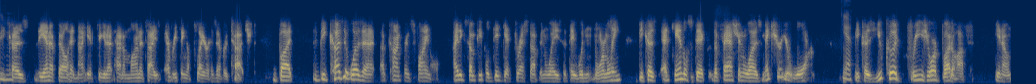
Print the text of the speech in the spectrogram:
mm-hmm. because the NFL had not yet figured out how to monetize everything a player has ever touched. But because it was a, a conference final, I think some people did get dressed up in ways that they wouldn't normally. Because at Candlestick, the fashion was make sure you're warm. Yeah. Because you could freeze your butt off, you know,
